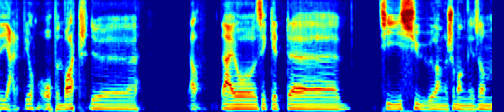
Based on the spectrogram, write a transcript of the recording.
det hjelper jo, åpenbart. Du, ja, det er jo sikkert eh, 10-20 ganger så mange som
